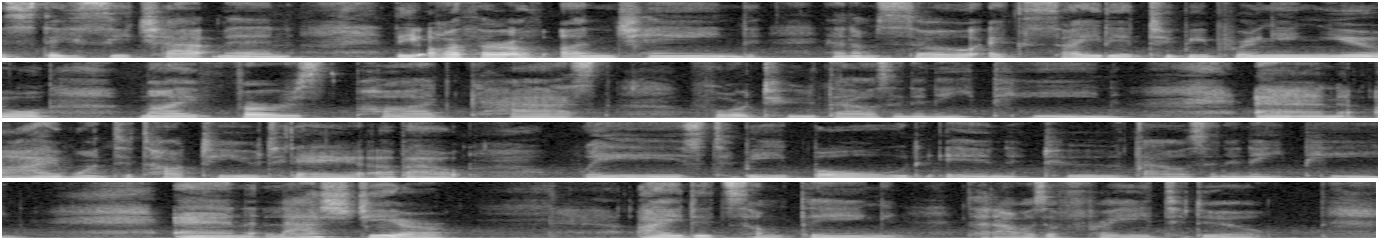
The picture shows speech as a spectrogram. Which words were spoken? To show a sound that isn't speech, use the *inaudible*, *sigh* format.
is Stacy Chapman, the author of Unchained, and I'm so excited to be bringing you my first podcast for 2018. And I want to talk to you today about ways to be bold in 2018. And last year, I did something that I was afraid to do.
